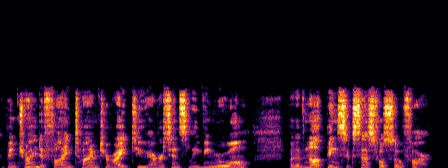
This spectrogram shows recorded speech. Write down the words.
I've been trying to find time to write to you ever since leaving Rouen, but have not been successful so far.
